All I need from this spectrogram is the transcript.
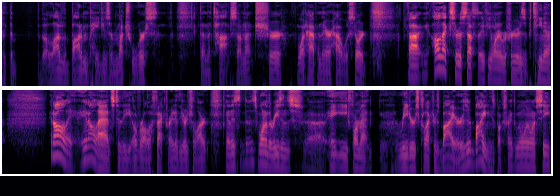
like the a lot of the bottom pages are much worse than the top. So I'm not sure what happened there, how it was stored. Uh, all that sort of stuff. If you want to refer to it as a patina, it all it all adds to the overall effect, right, of the original art. And this, this is one of the reasons uh, AE format readers, collectors, buyers are buying these books, right? We only want to see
